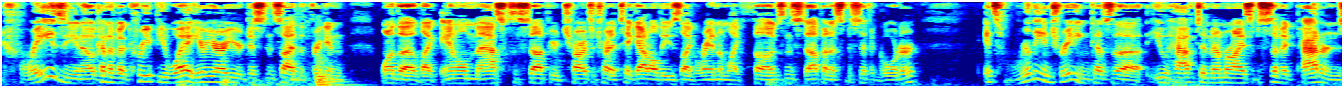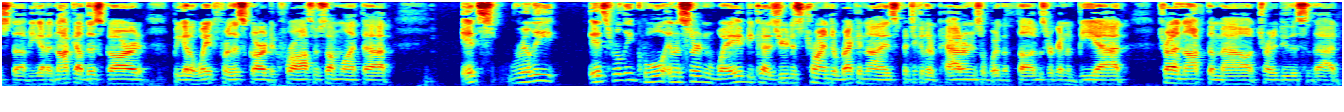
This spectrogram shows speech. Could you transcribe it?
crazy, you know, kind of a creepy way. Here you are, you're just inside the freaking one of the like animal masks and stuff. You're charged to try to take out all these like random like thugs and stuff in a specific order it's really intriguing because uh, you have to memorize specific patterns and stuff. You got to knock out this guard, but you got to wait for this guard to cross or something like that. It's really it's really cool in a certain way because you're just trying to recognize particular patterns of where the thugs are going to be at, try to knock them out, try to do this and that.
